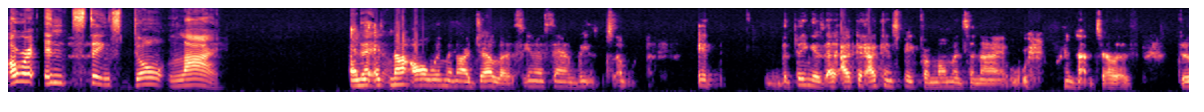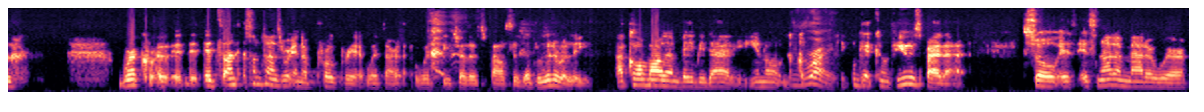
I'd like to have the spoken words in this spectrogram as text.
Our instincts don't lie. And They it's don't. not all women are jealous. You understand? We some, it. The thing is, I, I can I can speak for moments, and I we're not jealous. Do we're it's un, sometimes we're inappropriate with our with each other's spouses. It's literally, I call Marlon baby daddy. You know, Right. people get confused by that. So it, it's not a matter where,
